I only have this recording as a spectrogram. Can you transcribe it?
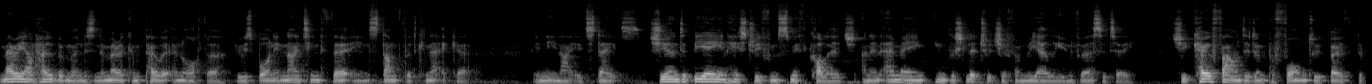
Mary Ann Hoberman is an American poet and author who was born in 1930 in Stamford, Connecticut, in the United States. She earned a BA in history from Smith College and an MA in English literature from Yale University. She co founded and performed with both the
